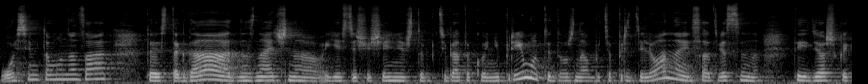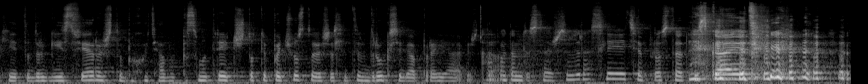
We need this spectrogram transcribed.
8 тому назад. То есть тогда однозначно есть ощущение, что тебя такой не примут, ты должна быть определенной, и, соответственно, ты идешь в какие-то другие сферы, чтобы хотя бы посмотреть, что ты почувствуешь, если ты вдруг себя проявишь. А да. потом ты становишься взрослее, тебя просто отпускает.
